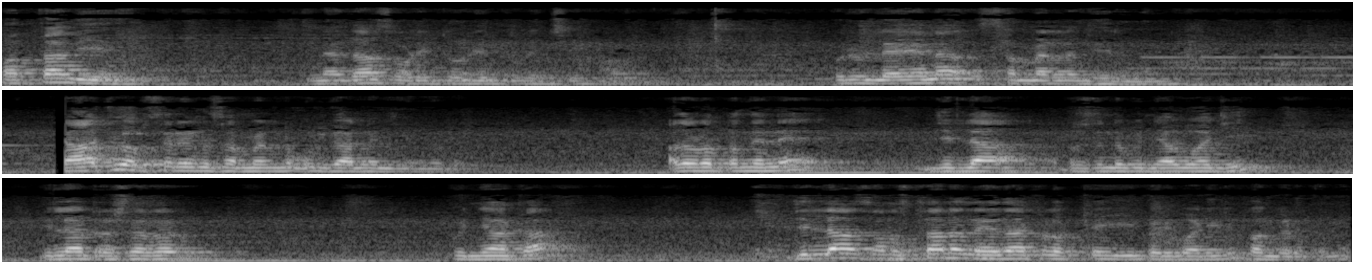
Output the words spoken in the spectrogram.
പത്താം തീയതി നദാസ് ഓഡിറ്റോറിയത്തിൽ വെച്ച് ഒരു ലയന സമ്മേളനം ചേരുന്നുണ്ട് രാജു അപ്സരയാണ് സമ്മേളനം ഉദ്ഘാടനം ചെയ്യുന്നത്. അതോടൊപ്പം തന്നെ ജില്ലാ പ്രസിഡന്റ് കുഞ്ഞാബു ഹാജി ജില്ലാ ട്രഷറർ കുഞ്ഞാക്ക ജില്ലാ സംസ്ഥാന നേതാക്കളൊക്കെ ഈ പരിപാടിയിൽ പങ്കെടുക്കുന്നു.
